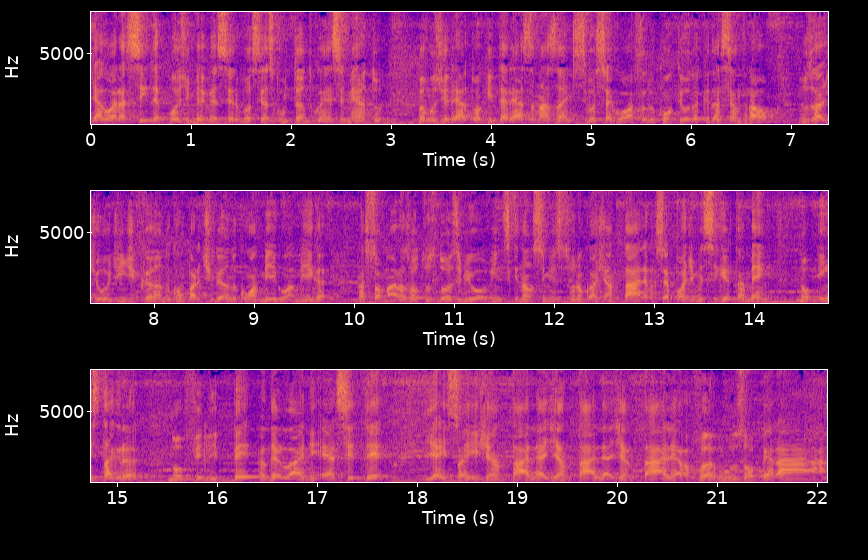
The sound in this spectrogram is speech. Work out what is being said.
E agora sim, depois de embevecer vocês com tanto conhecimento, vamos direto ao que interessa, mas antes, se você gosta do conteúdo aqui da Central, nos ajude indicando, compartilhando com um amigo ou amiga para somar aos outros 12 mil ouvintes que não se misturam com a gentalha. Você pode me seguir também no Instagram, no Felipe ST e é isso aí, gentalha, gentalha, gentalha. Vamos operar.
